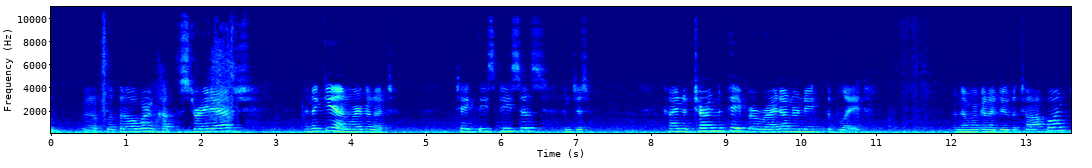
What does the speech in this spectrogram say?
I'm gonna flip it over and cut the straight edge. And again, we're gonna take these pieces and just kind of turn the paper right underneath the blade. And then we're gonna do the top one.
